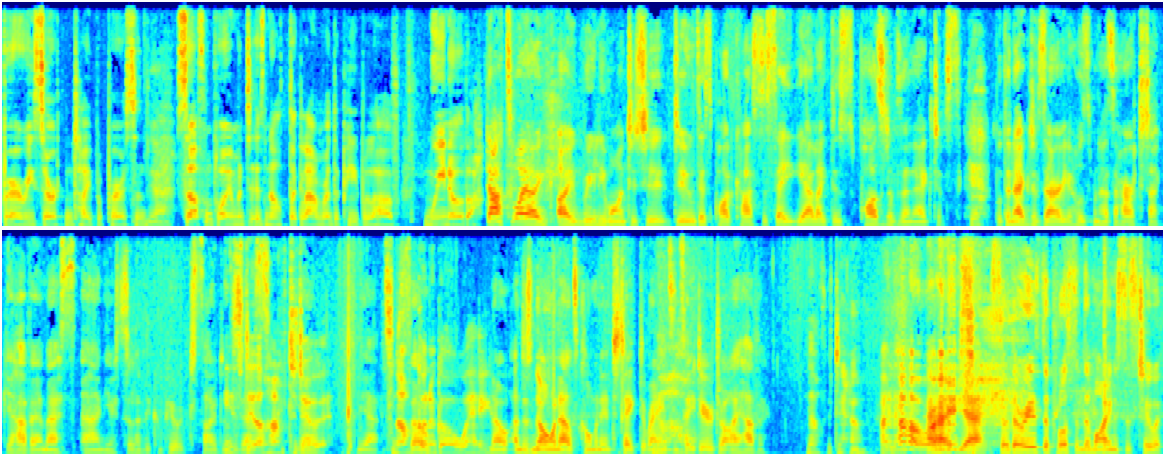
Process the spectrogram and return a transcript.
very certain type of person. Yeah. Self employment is not the glamour that people have. We know that. That's why I, I really wanted to do this podcast to say, yeah, like there's positives and negatives. Yeah. But the negatives are your husband has a heart attack, you have MS, and you still have the computer side of You the still desk. have to do it. Yeah. It's not gonna go away. No, and there's no one else coming in to take the reins and say, Deirdre, I have it. No. Sit down. I know, Uh, right? yeah, so there is the plus and the minuses to it.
